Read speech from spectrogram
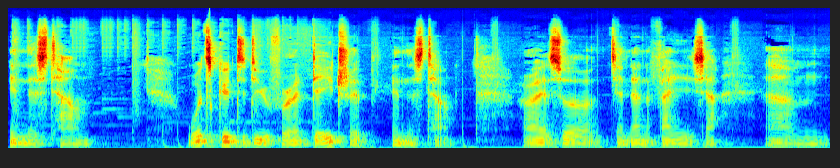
in this town? What's good to do for a day trip in this town? Alright, so 简单的翻译一下，嗯，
